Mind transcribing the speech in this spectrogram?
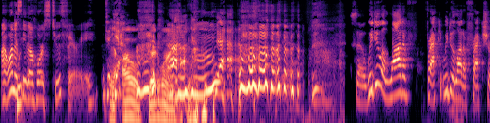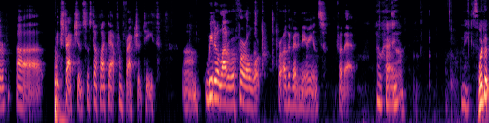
I want to see the horse tooth fairy. Yeah. yeah. Oh, good one. Mm-hmm. yeah. So we do a lot of frac- We do a lot of fracture uh, extractions and stuff like that from fractured teeth. Um, we do a lot of referral work for other veterinarians for that. Okay. So. Makes sense. What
